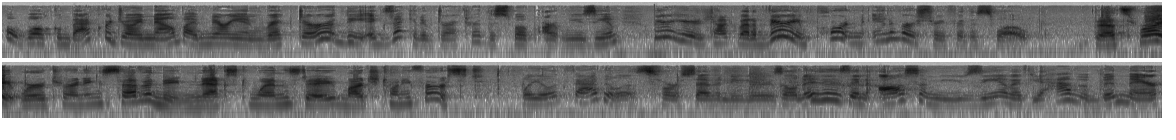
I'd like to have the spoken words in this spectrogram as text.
Well, welcome back. We're joined now by Marian Richter, the Executive Director of the Swope Art Museum. We're here to talk about a very important anniversary for the Swope. That's right. We're turning 70 next Wednesday, March 21st. Well, you look fabulous for 70 years old. It is an awesome museum if you haven't been there.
